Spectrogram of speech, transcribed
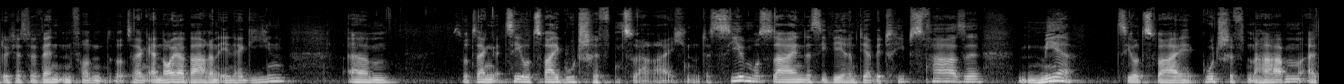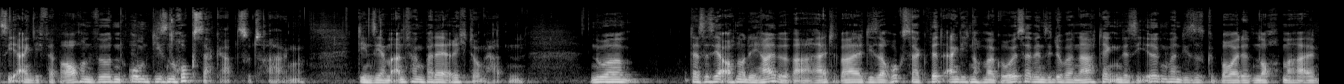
durch das Verwenden von sozusagen erneuerbaren Energien, ähm, sozusagen CO2-Gutschriften zu erreichen. Und das Ziel muss sein, dass Sie während der Betriebsphase mehr CO2-Gutschriften haben, als Sie eigentlich verbrauchen würden, um diesen Rucksack abzutragen. den sie am Anfang bei der Errichtung hatten. Nur das ist ja auch nur die halbe Wahrheit, weil dieser Rucksack wird eigentlich noch mal größer, wenn Sie darüber nachdenken, dass Sie irgendwann dieses Gebäude noch mal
